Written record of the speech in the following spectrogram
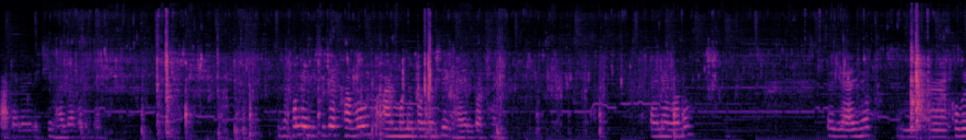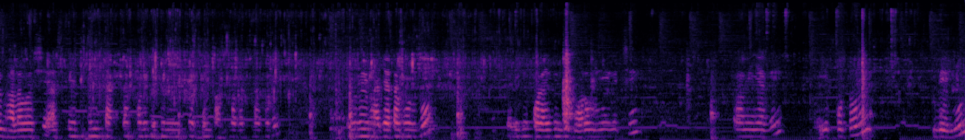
কাঁঠালের বেশি ভাজা করব যখন এই বিচিটা খাব, আর মনে পড়বে সেই ঘায়ের কথা তাই না বলো? তো যাই হোক খুবই ভালোবাসি। আজকে একটুখানি টাক টাক করে কেটে নিয়েছি, একদম পাতলা পাতলা করে। এভাবে ভাজাটা করব। এদিকে কড়াই কিন্তু গরম হয়ে গেছে। আমি আগে এই পটল, বেগুন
